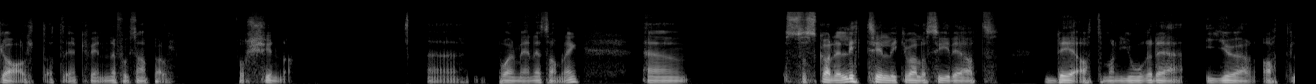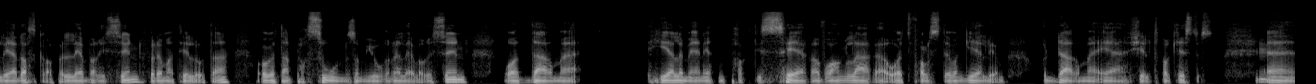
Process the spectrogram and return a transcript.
galt at en kvinne f.eks. For forkynner eh, på en menighetssamling, eh, så skal det litt til likevel å si det at det at man gjorde det, gjør at lederskapet lever i synd fordi man tillot det, og at den personen som gjorde det, lever i synd, og at dermed hele menigheten praktiserer vranglære og et falskt evangelium, og dermed er skilt fra Kristus. Mm. Eh,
